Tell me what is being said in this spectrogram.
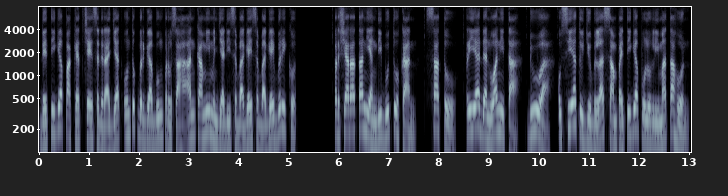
D3 paket C sederajat untuk bergabung perusahaan kami menjadi sebagai sebagai berikut. Persyaratan yang dibutuhkan. 1. Pria dan wanita. 2. Usia 17-35 tahun.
